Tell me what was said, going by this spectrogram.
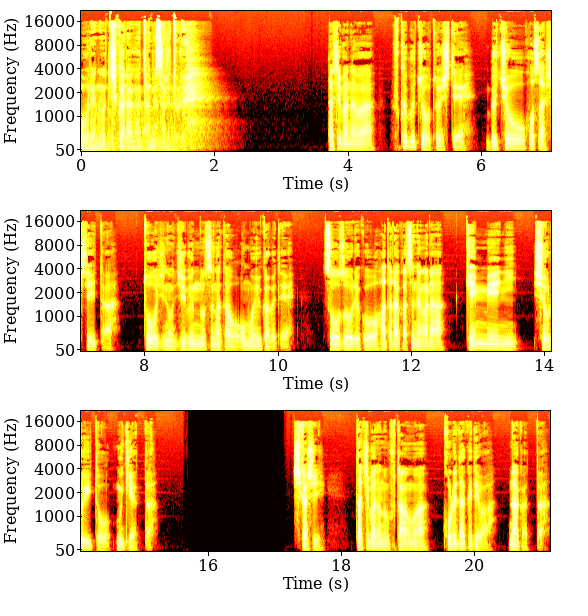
俺の力が試されとる。立花は副部長として部長を補佐していた当時の自分の姿を思い浮かべて想像力を働かせながら懸命に書類と向き合った。しかし立花の負担はこれだけではなかった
